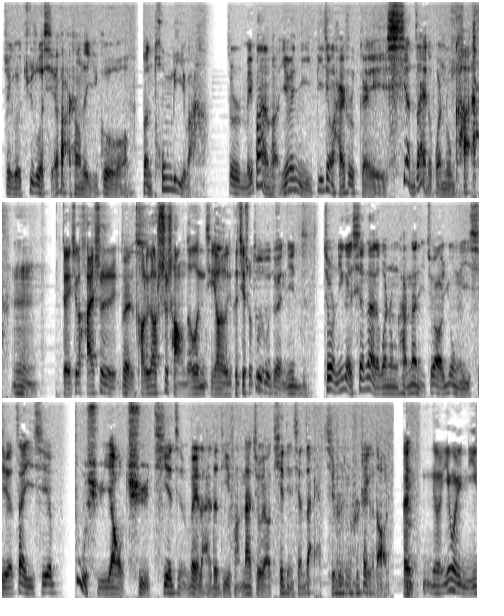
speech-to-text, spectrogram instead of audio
这个剧作写法上的一个算通例吧。就是没办法，因为你毕竟还是给现在的观众看。嗯，对，这个还是对考虑到市场的问题，要有一个接受度。对对对，你就是你给现在的观众看，那你就要用一些在一些不需要去贴近未来的地方，那就要贴近现在，其实就是这个道理。哎，因为你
